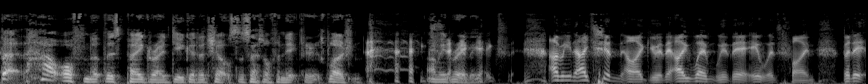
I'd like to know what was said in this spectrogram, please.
But how often at this pay grade do you get a chance to set off a nuclear explosion? I mean, really. Ex- I mean, I shouldn't argue with it. I went with it. It was fine. But it,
